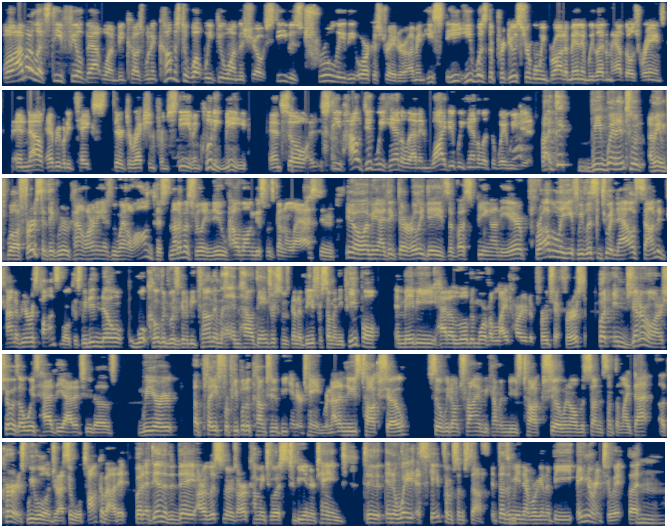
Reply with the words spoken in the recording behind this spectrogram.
Well, I'm going to let Steve field that one because when it comes to what we do on the show, Steve is truly the orchestrator. I mean, he's, he he was the producer when we brought him in and we let him have those reins. And now everybody takes their direction from Steve, including me. And so, uh, Steve, how did we handle that and why did we handle it the way we did? I think we went into it. I mean, well, at first, I think we were kind of learning as we went along because none of us really knew how long this was going to last. And, you know, I mean, I think the early days of us being on the air probably, if we listen to it now, sounded kind of irresponsible because we didn't know what COVID was going to become and, and how dangerous it was going to be for so many people and maybe had a little bit more of a lighthearted approach at first. But in general, our show has always had the attitude of we are a place for people to come to to be entertained. We're not a news talk show. So we don't try and become a news talk show and all of a sudden something like that occurs. We will address it. We'll talk about it. But at the end of the day, our listeners are coming to us to be entertained, to, in a way, escape from some stuff. It doesn't mean that we're going to be ignorant to it, but mm.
